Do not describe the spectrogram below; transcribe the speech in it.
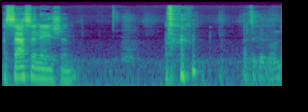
Assassination. That's a good one.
